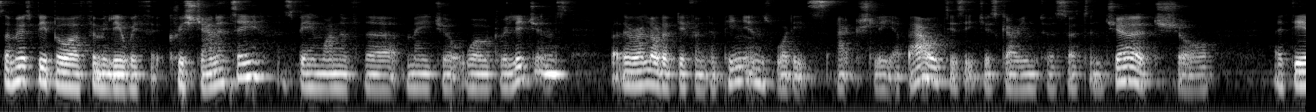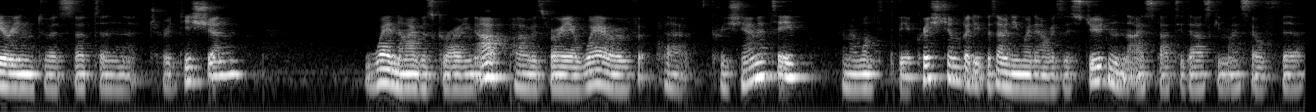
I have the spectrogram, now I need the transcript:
So, most people are familiar with Christianity as being one of the major world religions, but there are a lot of different opinions what it's actually about. Is it just going to a certain church or adhering to a certain tradition? When I was growing up, I was very aware of uh, Christianity and I wanted to be a Christian, but it was only when I was a student that I started asking myself the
